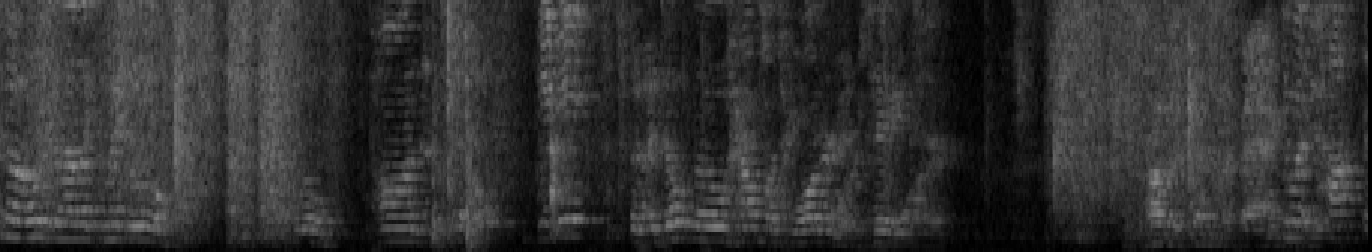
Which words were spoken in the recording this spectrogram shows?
so then I like to make a little, a little pond in the middle. Did it? But I don't know how much water it takes. water. It Probably says in the bag. Do it it- pasta.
